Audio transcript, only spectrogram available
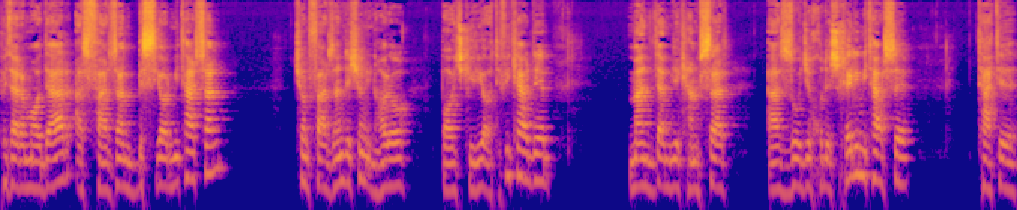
پدر و مادر از فرزند بسیار میترسن چون فرزندشون اینها رو باجگیری عاطفی کرده. من دیدم یک همسر از زوج خودش خیلی میترسه تحت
